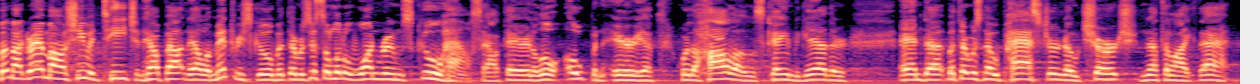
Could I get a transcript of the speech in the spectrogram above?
But my grandma, she would teach and help out in elementary school, but there was just a little one room schoolhouse out there in a little open area where the hollows came together. And, uh, but there was no pastor, no church, nothing like that.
